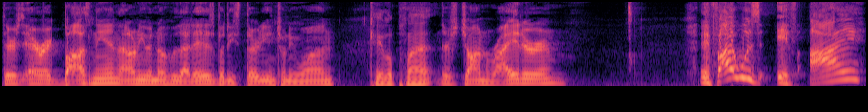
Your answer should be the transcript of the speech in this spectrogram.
there's Eric Bazinyan. I don't even know who that is, but he's 30 and 21 Caleb Plant. there's John Ryder. If I was if I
